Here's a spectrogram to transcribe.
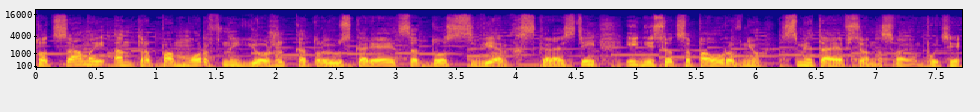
тот самый антропоморфный ежик, который ускоряется до сверхскоростей и несется по уровню, сметая все на своем пути.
